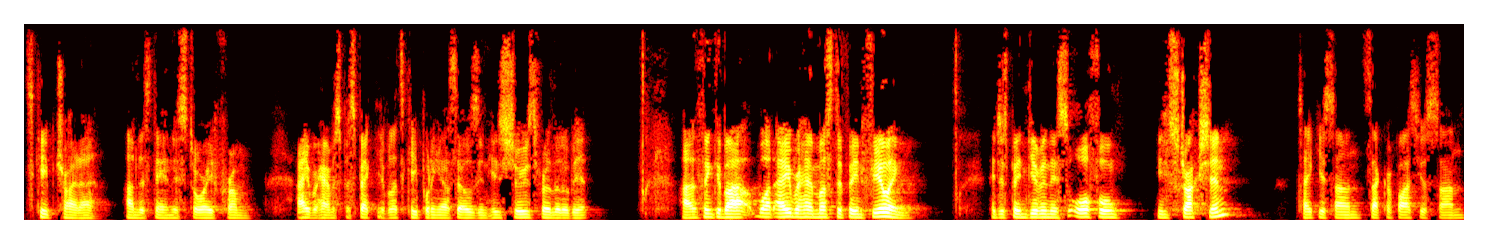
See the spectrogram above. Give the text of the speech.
Let's keep trying to understand this story from Abraham's perspective. Let's keep putting ourselves in his shoes for a little bit. Uh, think about what Abraham must have been feeling. He'd just been given this awful instruction take your son, sacrifice your son.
